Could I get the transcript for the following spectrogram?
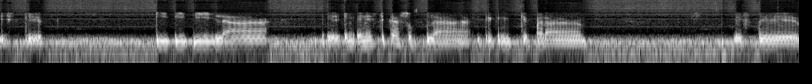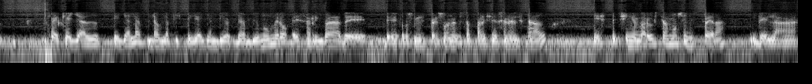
este y, y, y la eh, en, este caso la que, para este que, ya que ya la, la, fiscalía ya envió ya envió un número es arriba de, de dos mil personas desaparecidas en el estado. Este sin embargo estamos en espera de la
